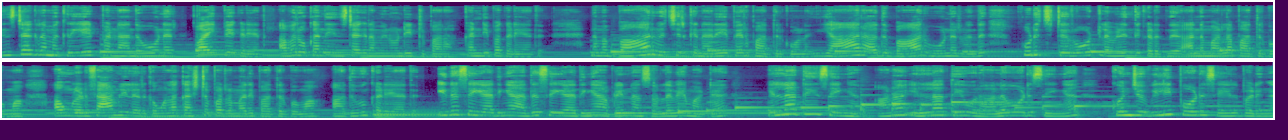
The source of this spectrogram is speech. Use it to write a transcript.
இன்ஸ்டாகிராமை கிரியேட் பண்ண அந்த ஓனர் வாய்ப்பே கிடையாது. அவர் உட்காந்து இன்ஸ்டாகிராமை நோண்டிட்டு இருப்பாரா கண்டிப்பாக கிடையாது. நம்ம பார் வச்சிருக்க நிறைய பேர் பார்த்துருக்கோம்ல. யாராவது பார் ஓனர் வந்து குடிச்சிட்டு ரோட்டில் விழுந்து கிடந்து அந்த மாதிரிலாம் பார்த்துருப்போமா? அவங்களோட ஃபேமிலியில் இருக்கவங்கலாம் கஷ்டப்படுற மாதிரி பார்த்துருப்போமா? அதுவும் கிடையாது. இதை செய்யாதீங்க அதை செய்யாதீங்க அப்படின்னு நான் சொல்லவே மாட்டேன். எல்லாத்தையும் செய்யுங்க. ஆனால் எல்லாத்தையும் ஒரு அளவோடு செய்யுங்க. கொஞ்சம் விழிப்போடு செயல்படுங்க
